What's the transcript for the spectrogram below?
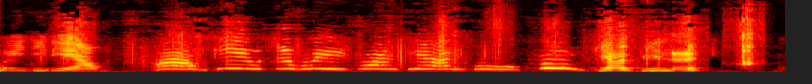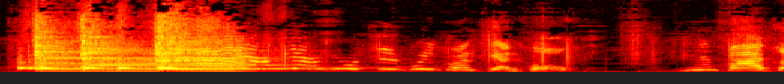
为地了。好酒只会转天福，中天兵人。娘娘有智慧转天福，引发者。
